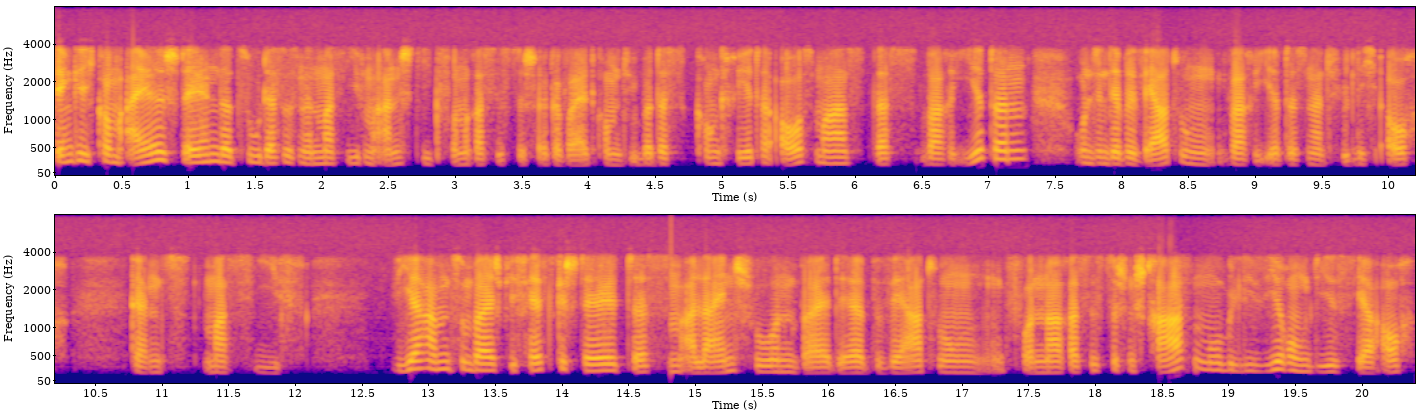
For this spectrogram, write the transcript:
denke ich, kommen alle Stellen dazu, dass es einen massiven Anstieg von rassistischer Gewalt kommt. Über das konkrete Ausmaß, das variiert dann und in der Bewertung variiert das natürlich auch ganz massiv. Wir haben zum Beispiel festgestellt, dass allein schon bei der Bewertung von einer rassistischen Straßenmobilisierung, die es ja auch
